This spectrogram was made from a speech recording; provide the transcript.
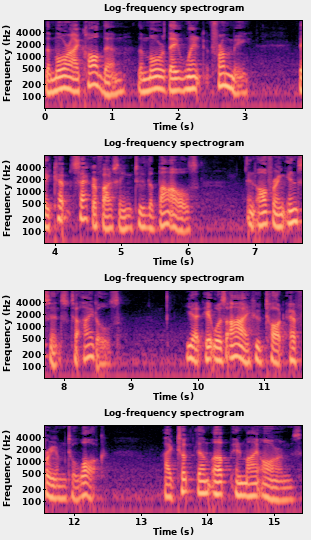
The more I called them, the more they went from me. They kept sacrificing to the Baals and offering incense to idols. Yet it was I who taught Ephraim to walk. I took them up in my arms,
